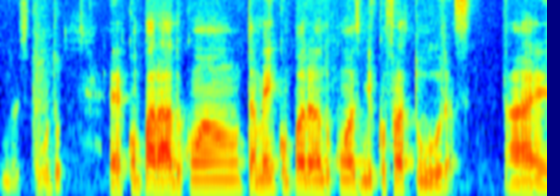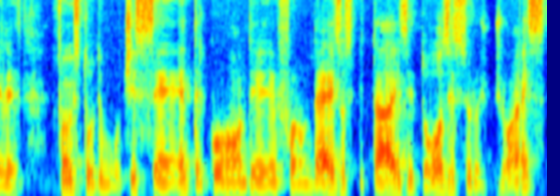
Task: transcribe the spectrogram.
no estudo, é, comparado com também comparando com as microfraturas. Tá? Foi um estudo multicêntrico, onde foram 10 hospitais e 12 cirurgiões.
